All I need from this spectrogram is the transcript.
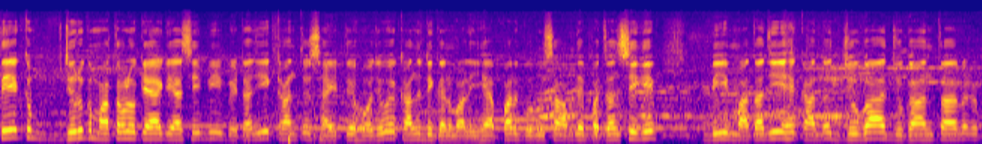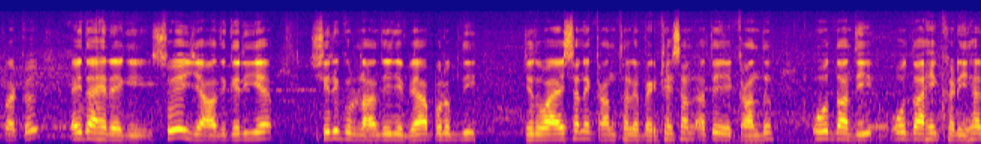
ਤੇ ਇੱਕ ਬਜ਼ੁਰਗ ਮਾਤਾ ਵੱਲੋਂ ਕਿਹਾ ਗਿਆ ਸੀ ਵੀ ਬੇਟਾ ਜੀ ਕੰਧ ਸਾਈਡ ਤੇ ਹੋ ਜਾਓ, ਇਹ ਕੰਧ ਡਿੱਗਣ ਵਾਲੀ ਹੈ। ਪਰ ਗੁਰੂ ਸਾਹਿਬ ਦੇ ਬਚਨ ਸੀਗੇ ਵੀ ਮਾਤਾ ਜੀ, ਇਹ ਕੰਧ ਜੁਗਾ ਜੁਗਾਂਤਰ ਤੱਕ ਇਦਾਂ ਹੀ ਰਹੇਗੀ। ਸੋ ਇਹ ਯਾਦਗਾਰੀ ਹੈ ਸ੍ਰੀ ਗੁਰੂ ਨਾਨਕ ਦੇਵ ਜੀ ਦੇ ਵਿਆਹ ਪੁਰਬ ਦੀ। ਜਦੋਂ ਆਏ ਸਨ, ਇਹ ਕੰਧ ਥੱਲੇ ਬੈਠੇ ਸਨ ਅਤੇ ਇਹ ਕੰਧ ਉਦਾਂ ਦੀ ਉਦਾਂ ਹੀ ਖੜੀ ਹੈ।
